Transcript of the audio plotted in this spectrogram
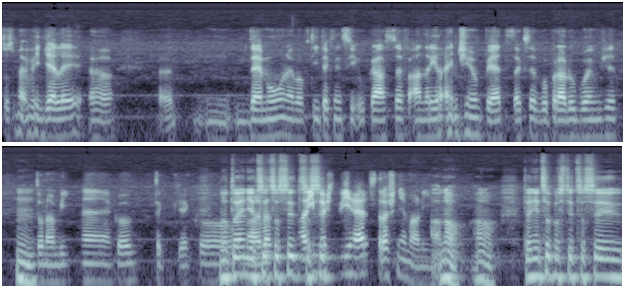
to jsme viděli, uh, demo nebo v té technické ukázce v Unreal Engine 5, tak se opravdu bojím, že hmm. to nabídne jako tak jako... No to je něco, co si... Co si... množství her, strašně malý. Ano, ano. To je něco prostě, co si,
